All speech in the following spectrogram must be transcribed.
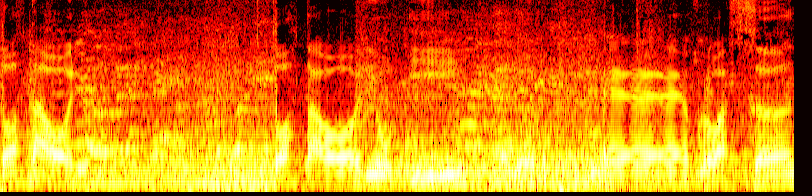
Torta Oreo. Torta Oreo e é, croissant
